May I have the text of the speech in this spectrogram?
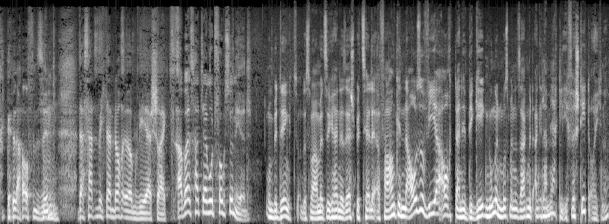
gelaufen sind, mhm. das hat mich dann doch irgendwie erschreckt. Aber es hat ja gut funktioniert. Unbedingt. Und es war mit Sicherheit eine sehr spezielle Erfahrung. Genauso wie ja auch deine Begegnungen, muss man sagen, mit Angela Merkel. Ihr versteht euch, ne?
